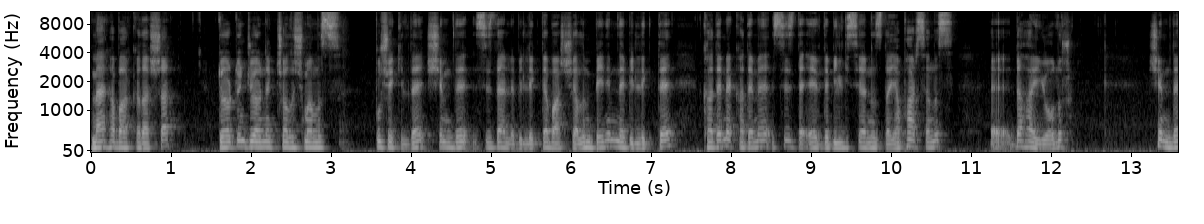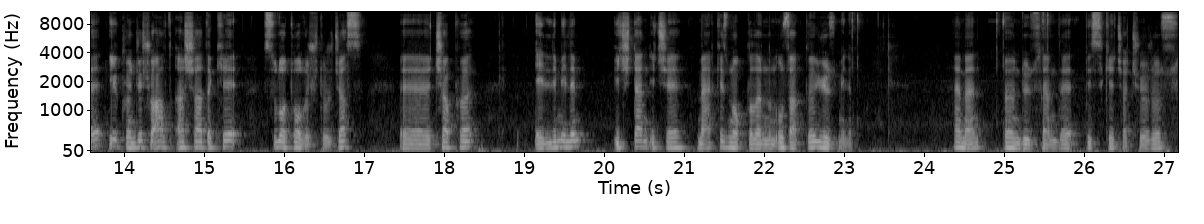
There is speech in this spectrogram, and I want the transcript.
Merhaba arkadaşlar. Dördüncü örnek çalışmamız bu şekilde. Şimdi sizlerle birlikte başlayalım. Benimle birlikte kademe kademe siz de evde bilgisayarınızda yaparsanız e, daha iyi olur. Şimdi ilk önce şu alt aşağıdaki slotu oluşturacağız. E, çapı 50 milim, içten içe merkez noktalarının uzaklığı 100 milim. Hemen ön düzlemde bir skeç açıyoruz.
